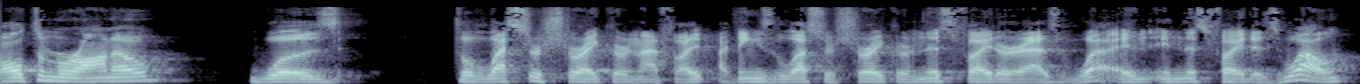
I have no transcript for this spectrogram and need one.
Altamirano was the lesser striker in that fight. I think he's the lesser striker in this fight or as well in, in this fight as well.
